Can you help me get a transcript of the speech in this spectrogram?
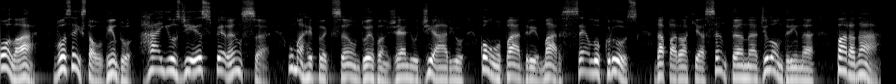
Olá, você está ouvindo Raios de Esperança, uma reflexão do Evangelho diário com o Padre Marcelo Cruz, da Paróquia Santana de Londrina, Paraná.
